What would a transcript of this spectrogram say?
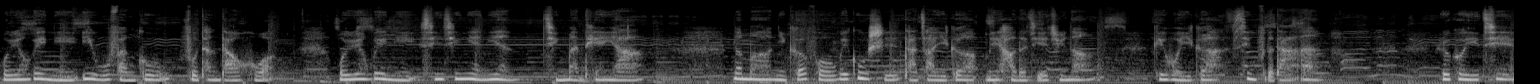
我愿为你义无反顾，赴汤蹈火；我愿为你心心念念，情满天涯。那么，你可否为故事打造一个美好的结局呢？给我一个幸福的答案。如果一切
